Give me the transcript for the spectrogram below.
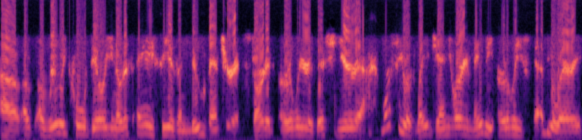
Uh, a, a really cool deal. You know, this AAC is a new venture. It started earlier this year. I want to say it was late January, maybe early February.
